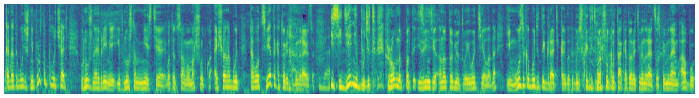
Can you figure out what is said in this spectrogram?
Когда ты будешь не просто получать в нужное время и в нужном месте вот эту самую маршрутку, а еще она будет того цвета, который тебе нравится, Да. и сиденье будет ровно под, извините, анатомию твоего тела, да, и музыка будет играть, когда ты будешь входить в маршрутку та, которая тебе нравится. Вспоминаем Абу,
